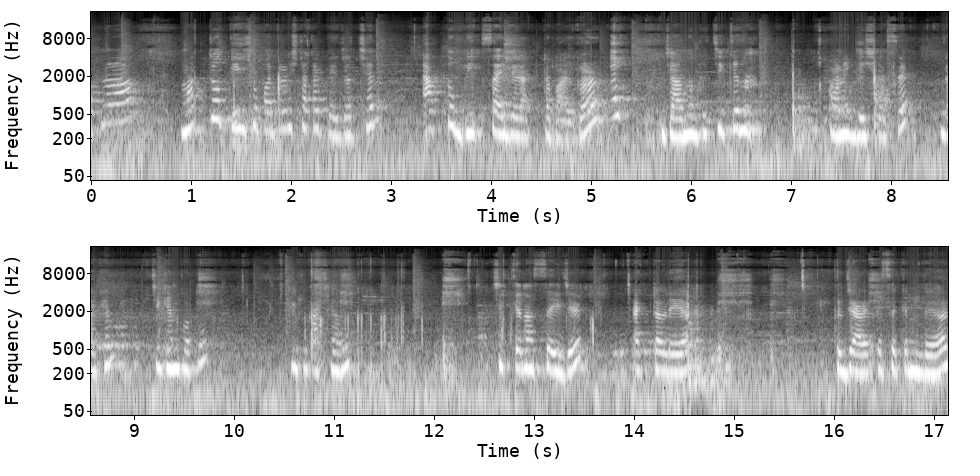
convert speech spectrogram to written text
আপনারা মাত্র তিনশো পঁয়তাল্লিশ টাকায় পেয়ে যাচ্ছেন এত বিগ সাইজের একটা বার্গার যার মধ্যে চিকেন অনেক বেশি আছে। দেখেন চিকেন কত। চিকেন আছে এই যে, একটা লেয়ার তো যে আরেকটা সেকেন্ড লেয়ার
